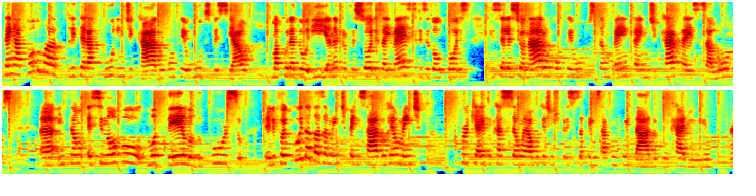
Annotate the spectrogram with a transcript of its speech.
tem a, toda uma literatura indicada, um conteúdo especial, uma curadoria, né? Professores aí, mestres e doutores que selecionaram conteúdos também para indicar para esses alunos. Uh, então, esse novo modelo do curso, ele foi cuidadosamente pensado realmente porque a educação é algo que a gente precisa pensar com cuidado, com carinho, né?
